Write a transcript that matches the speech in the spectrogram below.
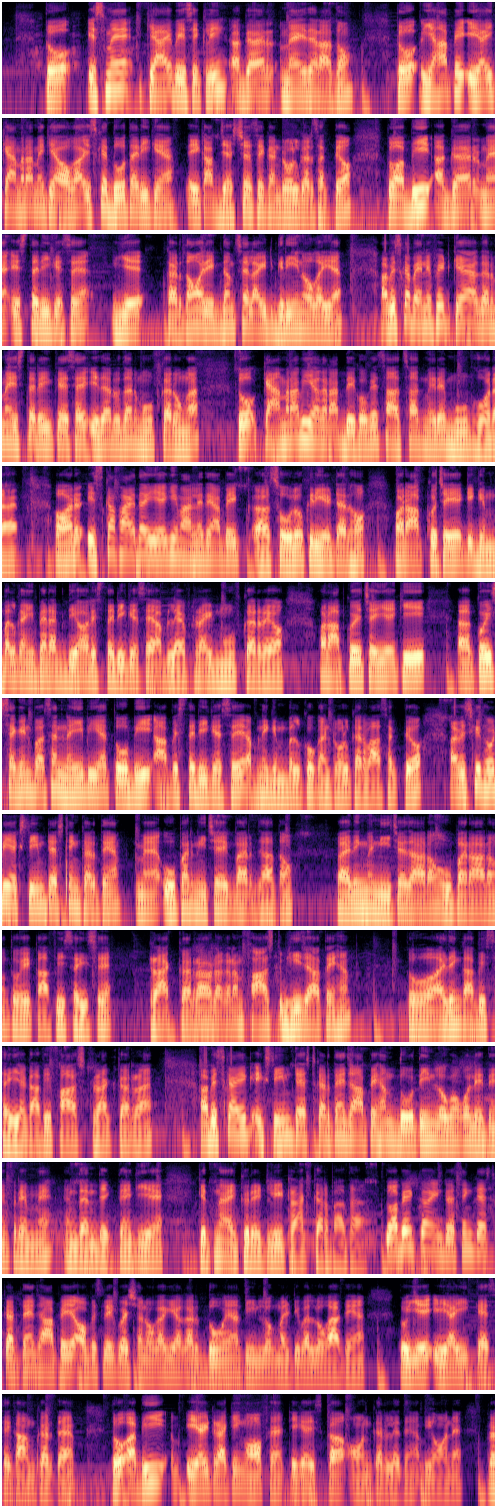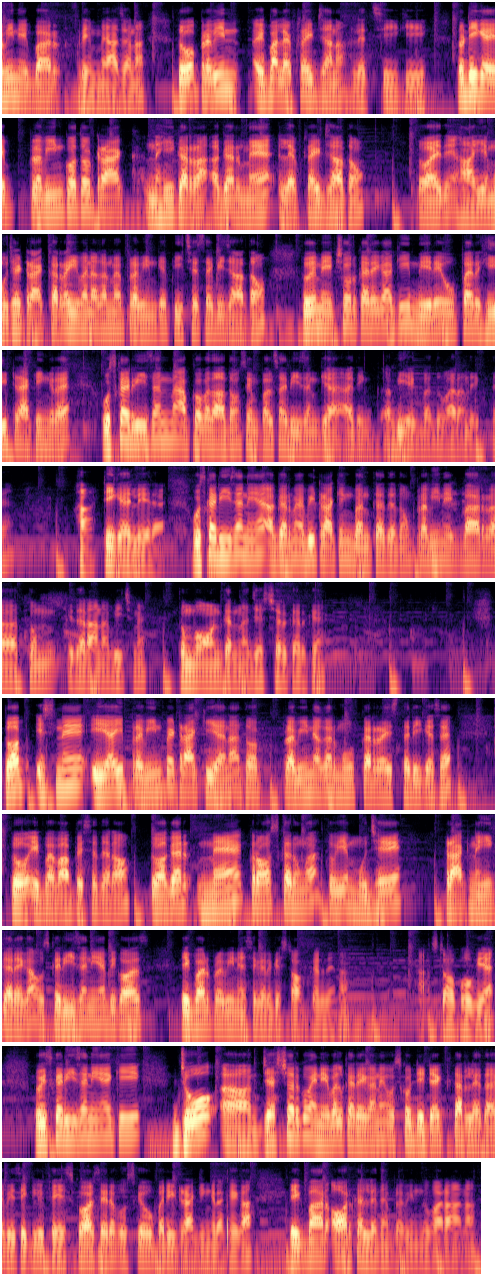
तो इसमें क्या है बेसिकली अगर मैं इधर आता हूँ तो यहाँ पे एआई कैमरा में क्या होगा? इसके दो तरीके हैं। एक आप जेस्चर से कंट्रोल कर सकते हो। तो अभी अगर मैं इस तरीके से ये करता हूँ और एकदम से लाइट ग्रीन हो गई है। अब इसका बेनिफिट क्या है? अगर मैं इस तरीके से इधर उधर मूव करूँगा तो कैमरा भी अगर आप देखोगे साथ साथ मेरे मूव हो रहा है। और इसका फ़ायदा ये है कि मान लेते हैं आप एक सोलो क्रिएटर हो और आपको चाहिए कि गिम्बल कहीं पर रख दिया और इस तरीके से आप लेफ़्ट राइट मूव कर रहे हो। और आपको ये चाहिए कि कोई सेकंड पर्सन नहीं भी है तो भी आप इस तरीके से अपने गिम्बल को कंट्रोल करवा सकते हो। अब इसकी थोड़ी एक्सट्रीम टेस्टिंग करते हैं। मैं ऊपर नीचे एक बार जाता हूँ। तो आई थिंक मैं नीचे जा रहा हूँ, ऊपर आ रहा हूँ तो ये काफ़ी सही से ट्रैक कर रहा है और अगर हम फास्ट भी जाते हैं तो आई थिंक काफ़ी सही है, काफ़ी फास्ट ट्रैक कर रहा है। अब इसका एक एक्सट्रीम टेस्ट करते हैं, जहाँ पे हम दो तीन लोगों को लेते हैं फ्रेम में एंड देन देखते हैं कि ये कितना एक्यूरेटली ट्रैक कर पाता है। तो अब एक इंटरेस्टिंग टेस्ट करते हैं, जहाँ पे ऑब्वियसली क्वेश्चन होगा कि अगर दो या तीन लोग मल्टीपल लोग आते हैं तो ये एआई कैसे काम करता है। तो अभी एआई ट्रैकिंग ऑफ़ है, ठीक है, इसका ऑन कर लेते हैं, अभी ऑन है। प्रवीण एक बार फ्रेम में आ जाना। तो प्रवीण, एक बार लेफ़्ट राइट जाना लेट्स सी की तो ठीक है, प्रवीण को तो ट्रैक नहीं कर रहा, अगर मैं लेफ़्ट राइट जाता हूँ तो आई थिंक हाँ ये मुझे ट्रैक कर रहा है इवन अगर मैं प्रवीण के पीछे से भी जाता हूँ तो ये मेक श्योर करेगा कि मेरे ऊपर ही ट्रैकिंग रहे। उसका रीज़न मैं आपको बताता हूँ सिंपल सा रीज़न क्या है। आई थिंक अभी एक बार दोबारा देखते हैं। हाँ ठीक है, ले रहा है। उसका रीज़न ये है, अगर मैं अभी ट्रैकिंग बंद कर देता हूँ, प्रवीण एक बार तुम इधर आना बीच में, तुम वो ऑन करना जेस्चर करके। तो अब इसने एआई प्रवीण पे ट्रैक किया है ना तो अब प्रवीण अगर मूव कर रहा है इस तरीके से तो एक बार वापस इधर आओ। तो अगर मैं क्रॉस करूँगा तो ये मुझे ट्रैक नहीं करेगा। उसका रीज़न ये है बिकॉज़ एक बार प्रवीण ऐसे करके स्टॉप कर देना। हाँ स्टॉप हो गया तो इसका रीज़न ये है कि जो जेस्चर को एनेबल करेगा ना उसको डिटेक्ट कर लेता है बेसिकली फेस को और सिर्फ़ उसके ऊपर ही ट्रैकिंग रखेगा। एक बार और कर लेते हैं प्रवीण दोबारा आना।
